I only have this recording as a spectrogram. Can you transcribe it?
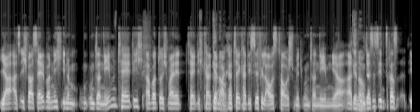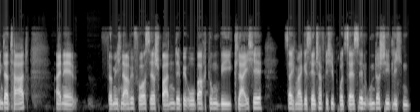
Ja, also ich war selber nicht in einem Unternehmen tätig, aber durch meine Tätigkeit genau. bei Acatec hatte ich sehr viel Austausch mit Unternehmen, ja. Also, genau. Und das ist in der Tat eine für mich nach wie vor sehr spannende Beobachtung, wie gleiche, sag ich mal, gesellschaftliche Prozesse in unterschiedlichen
